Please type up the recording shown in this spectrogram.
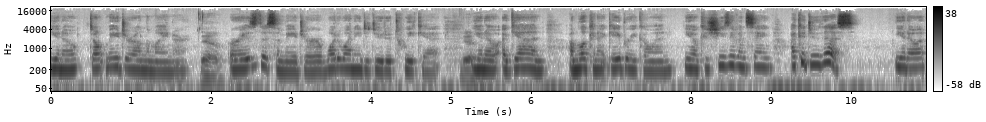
you know, don't major on the minor. yeah. Or is this a major? Or what do I need to do to tweak it? Yeah. You know, again, I'm looking at Gabriel going, you know, because she's even saying, I could do this, you know,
